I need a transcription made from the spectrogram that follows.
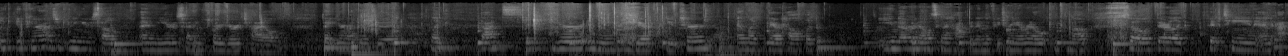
like, if you're not educating yourself and you're deciding for your child that you're not going to do it, like, that's you're endangering their future and like their health. Like, you never know what's going to happen in the future. You never know what can come up. So if they're like 15 and at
